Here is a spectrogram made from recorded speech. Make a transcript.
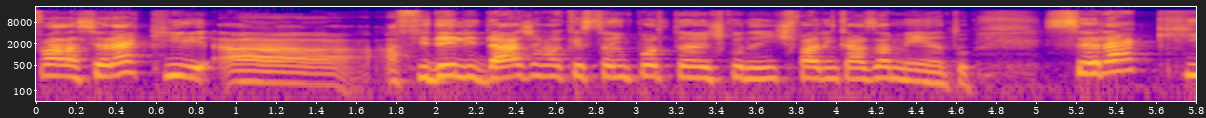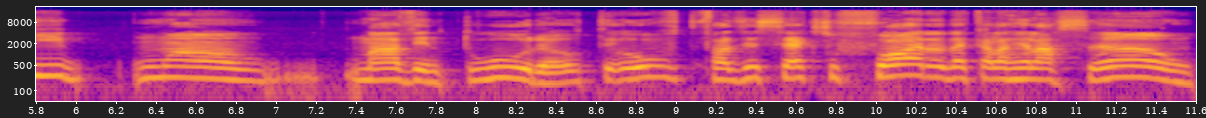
fala, será que a, a fidelidade é uma questão importante quando a gente fala em casamento? Será que uma, uma aventura ou, ou fazer sexo fora daquela relação,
